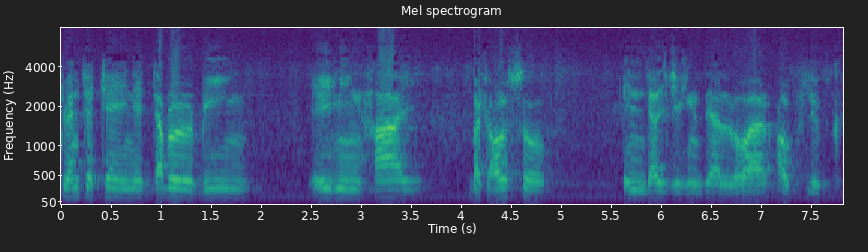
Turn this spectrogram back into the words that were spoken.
to entertain a double being, aiming high, but also indulging in their lower outlook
